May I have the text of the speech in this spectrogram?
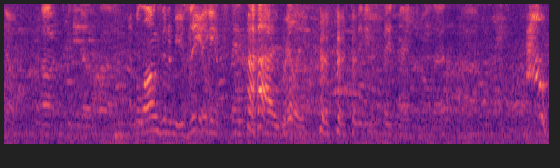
no. Uh, speaking of, uh, It belongs in a museum. speaking of space, marines, really? speaking of space marines and all that, uh, it's, Ow!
